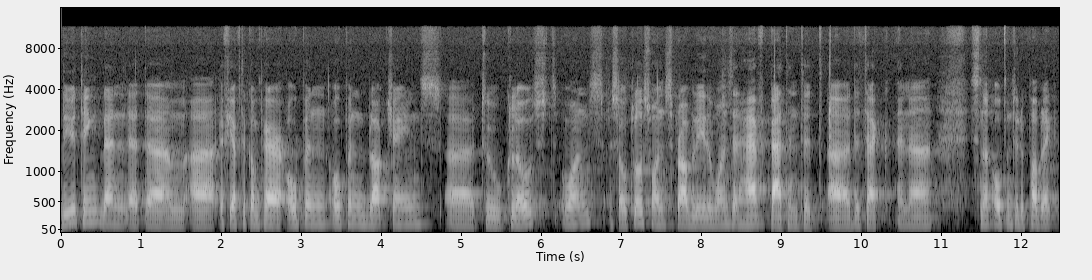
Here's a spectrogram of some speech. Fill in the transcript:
do you think then that um, uh, if you have to compare open open blockchains uh, to closed ones, so closed ones probably the ones that have patented uh, the tech and uh, it's not open to the public.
